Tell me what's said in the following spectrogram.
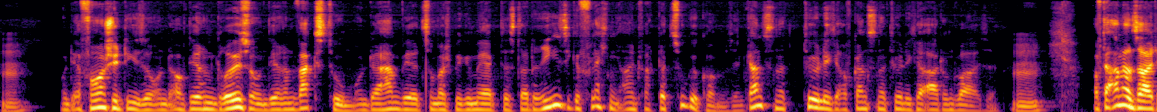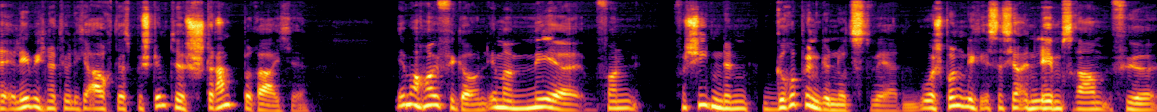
hm. und erforsche diese und auch deren Größe und deren Wachstum. Und da haben wir zum Beispiel gemerkt, dass dort riesige Flächen einfach dazugekommen sind. Ganz natürlich, auf ganz natürliche Art und Weise. Hm. Auf der anderen Seite erlebe ich natürlich auch, dass bestimmte Strandbereiche immer häufiger und immer mehr von verschiedenen Gruppen genutzt werden. Ursprünglich ist es ja ein Lebensraum für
